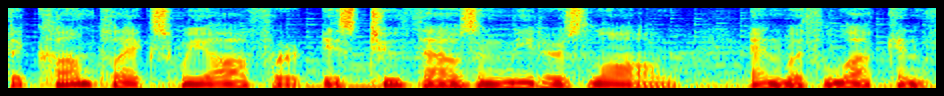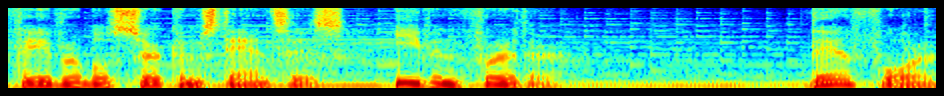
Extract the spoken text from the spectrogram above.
The complex we offer is 2,000 meters long, and with luck and favorable circumstances, even further. Therefore,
